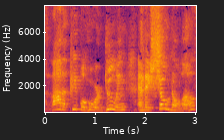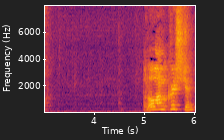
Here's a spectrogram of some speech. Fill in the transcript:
A lot of people who are doing and they show no love. But oh, I'm a Christian.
